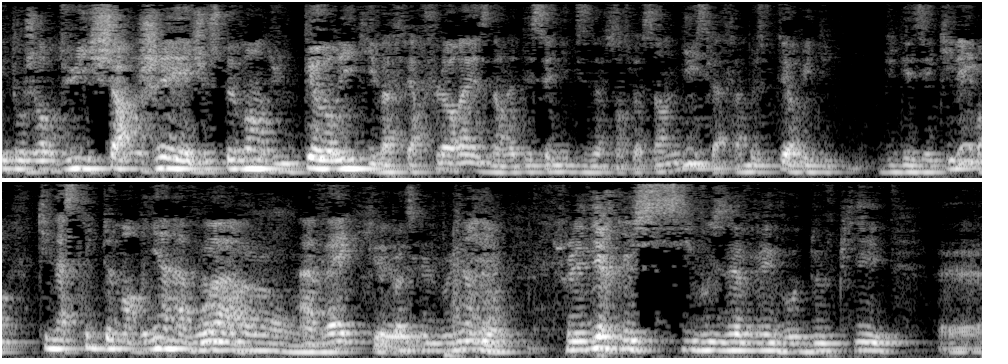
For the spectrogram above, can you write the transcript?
est aujourd'hui chargé justement d'une théorie qui va faire Flores dans la décennie 1970, la fameuse théorie du du déséquilibre, qui n'a strictement rien à voir Non, non, non. avec. C'est pas ce que je voulais non, dire. non. Je voulais dire que si vous avez vos deux pieds euh,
